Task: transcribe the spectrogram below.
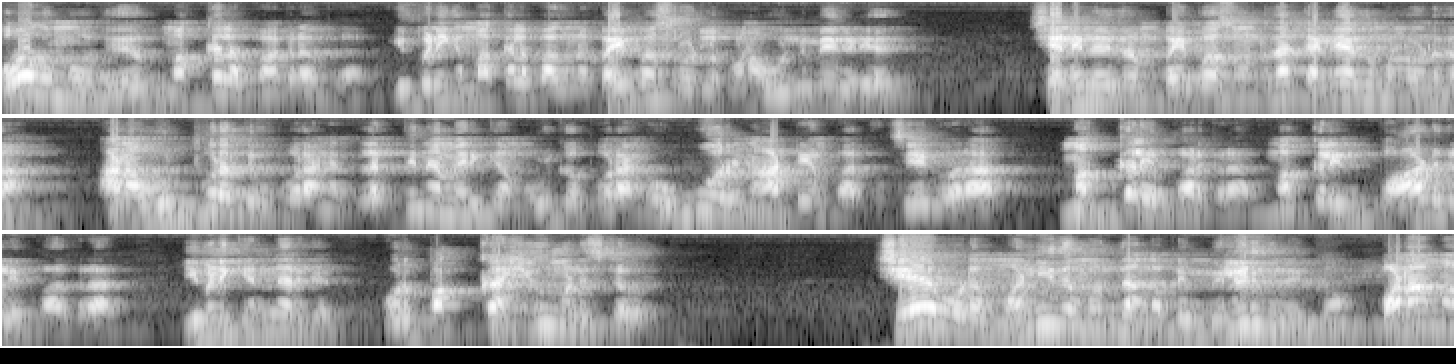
போகும்போது மக்களை பாக்குறாப்புல இப்ப நீங்க மக்களை பார்க்கணும் பைபாஸ் ரோட்ல போனா ஒண்ணுமே கிடையாது. சென்னையில இருக்கிற பைபாஸ் ஒன்று தான் கன்னியாகுமரியில் ஒன்று தான் ஆனா உட்புறத்துக்கு போறாங்க லத்தீன் அமெரிக்கா முழுக்க போறாங்க. ஒவ்வொரு நாட்டையும் பார்த்து சேகுவரா மக்களை பார்க்கிறார். மக்களின் பாடுகளை பார்க்கிறார். இவனுக்கு என்ன இருக்கு? ஒரு பக்கா ஹியூமனிஸ்ட் அவர். சேவோட மனிதம் வந்து அங்க அப்படியே மிளிர்ந்து நிற்கும். பனாமா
